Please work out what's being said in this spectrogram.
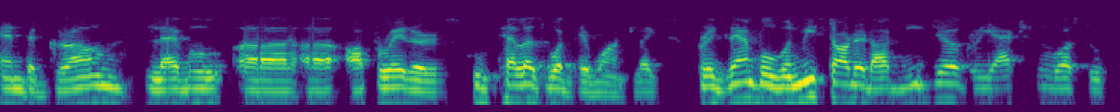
and the ground level uh, uh, operators who tell us what they want. Like, for example, when we started, our knee jerk reaction was to,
